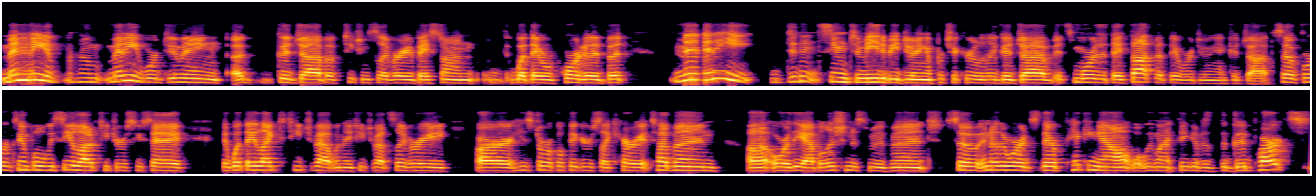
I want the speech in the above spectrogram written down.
many of whom many were doing a good job of teaching slavery based on what they reported, but many didn't seem to me to be doing a particularly good job. It's more that they thought that they were doing a good job. So, for example, we see a lot of teachers who say that what they like to teach about when they teach about slavery are historical figures like Harriet Tubman uh, or the abolitionist movement. So, in other words, they're picking out what we might think of as the good parts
